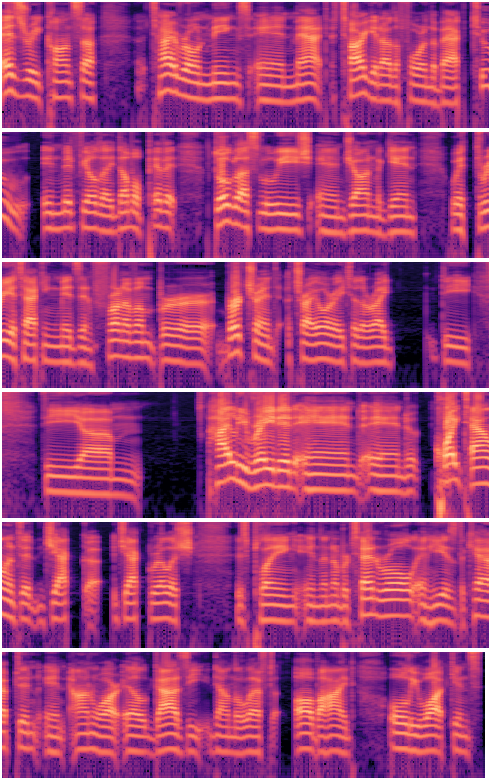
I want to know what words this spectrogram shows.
Ezri Konsa, Tyrone Mings, and Matt Targett are the four in the back. Two in midfield, a double pivot, Douglas Luiz and John McGinn, with three attacking mids in front of them. Ber- Bertrand Traore to the right. The the um, highly rated and and quite talented Jack uh, Jack Grealish is playing in the number 10 role and he is the captain and Anwar El Ghazi down the left all behind Ollie Watkins.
